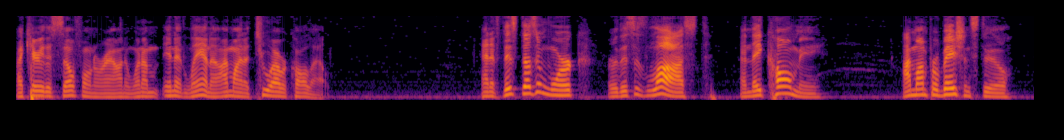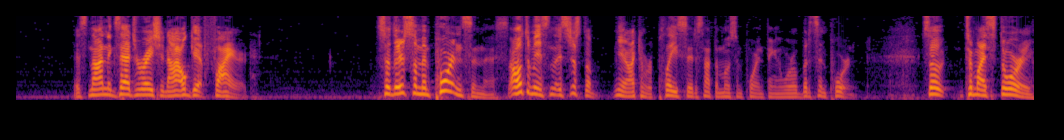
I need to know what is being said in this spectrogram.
I carry this cell phone around, and when I'm in Atlanta, I'm on a two hour call out. And if this doesn't work or this is lost and they call me, I'm on probation still. It's not an exaggeration. I'll get fired. So there's some importance in this. Ultimately, it's, it's, just a, you know, I can replace it. It's not the most important thing in the world, but it's important. So to my story,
